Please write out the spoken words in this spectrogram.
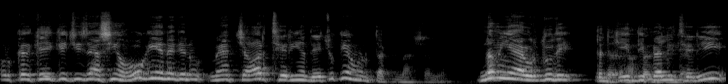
ਔਰ ਕਈ ਕਈ ਕਈ ਚੀਜ਼ਾਂ ਐਸੀਆਂ ਹੋ ਗਈਆਂ ਨੇ ਜਿਹਨੂੰ ਮੈਂ ਚਾਰ ਥੇਰੀਆਂ ਦੇ ਚੁੱਕਿਆ ਹੁਣ ਤੱਕ ਮਾਸ਼ਾਅੱਲਾ ਨਵੀਂ ਹੈ ਉਰਦੂ ਦੀ ਤਨਕੀਦ ਦੀ ਹਾਂ, ਪਹਿਲੀ ਤਨਕੀਦ। ਥੇਰੀ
